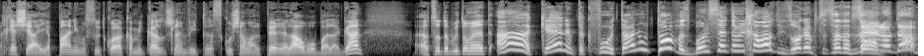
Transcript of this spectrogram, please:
אחרי שהיפנים עשו את כל הקמיקזות שלהם והתרסקו שם על פרל ארבו בלאגן. ארה"ב אומרת, אה, כן, הם תקפו אותנו, טוב, אז בואו נסיים את המלחמה הזאת, נזרוק עליהם פצצת אטום. זה לא טוב!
